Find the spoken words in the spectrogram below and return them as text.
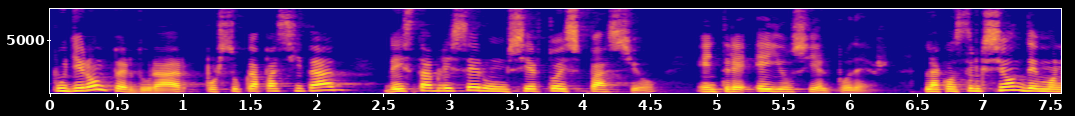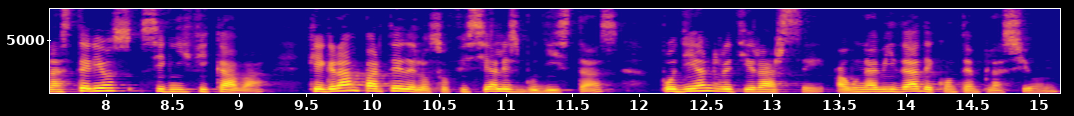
pudieron perdurar por su capacidad de establecer un cierto espacio entre ellos y el poder. La construcción de monasterios significaba que gran parte de los oficiales budistas podían retirarse a una vida de contemplación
